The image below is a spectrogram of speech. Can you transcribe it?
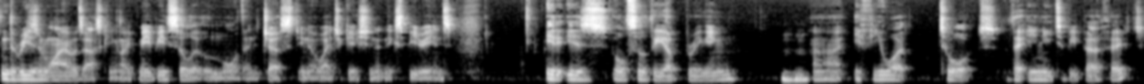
the reason why I was asking, like maybe it's a little more than just, you know, education and experience. It is also the upbringing. Uh, if you are taught that you need to be perfect,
